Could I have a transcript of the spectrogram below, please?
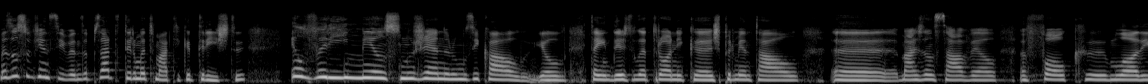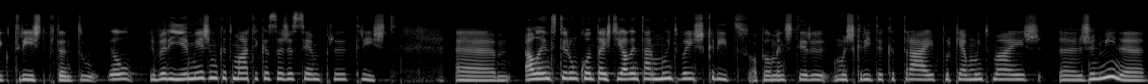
Mas o Sufjan Stevens, apesar de ter uma temática triste, ele varia imenso no género musical. Ele tem desde eletrónica experimental, uh, mais dançável, a folk melódico triste. Portanto, ele varia mesmo que a temática seja sempre triste. Um, além de ter um contexto e além de estar muito bem escrito, ou pelo menos ter uma escrita que trai, porque é muito mais uh, genuína.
